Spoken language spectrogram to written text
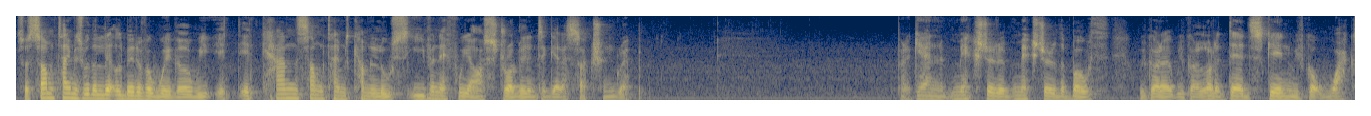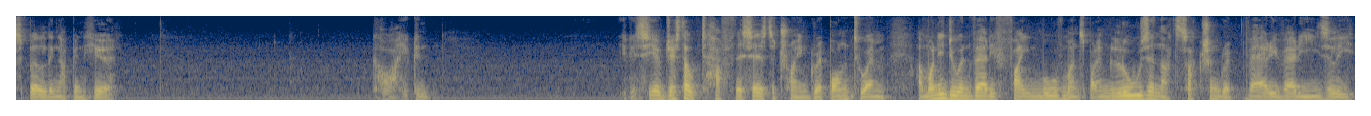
So sometimes with a little bit of a wiggle, we, it, it can sometimes come loose even if we are struggling to get a suction grip. But again, mixture of mixture of the both. We've got a we've got a lot of dead skin. We've got wax building up in here. God, you can you can see just how tough this is to try and grip onto. I'm I'm only doing very fine movements, but I'm losing that suction grip very very easily.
